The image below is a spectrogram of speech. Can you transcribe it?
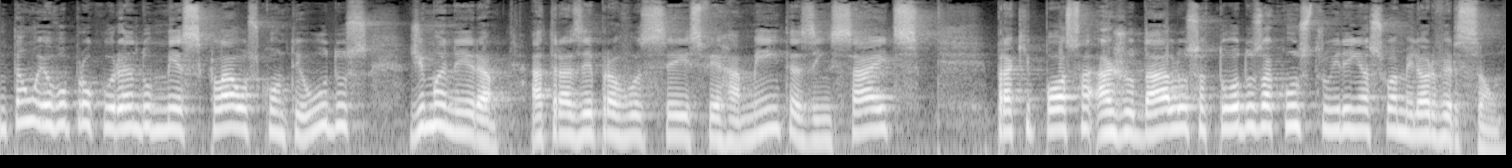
Então eu vou procurando mesclar os conteúdos de maneira a trazer para vocês ferramentas, insights, para que possa ajudá-los a todos a construírem a sua melhor versão.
